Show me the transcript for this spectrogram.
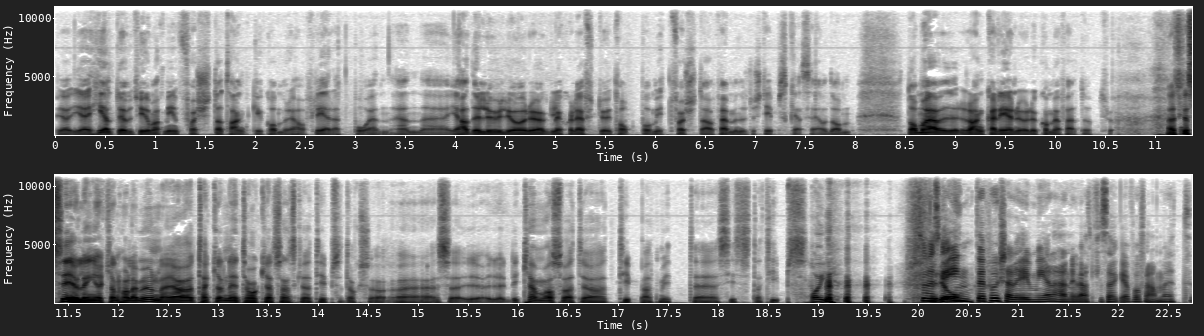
Jag, jag är helt övertygad om att min första tanke kommer jag ha fler rätt på än, än eh, Jag hade Luleå, Rögle, Skellefteå i topp på mitt första fem minuters tips kan jag säga. Och de, de har jag rankat ner nu och det kommer jag få äta upp tror jag. Jag ska se hur länge jag kan hålla mig undan. Jag tackade nej till Hockeyallsvenska tipset också. Eh, Så eh, det kan vara så att jag har tippat mitt eh, sista tips. Oj! Så vi ska inte pusha dig mer här nu att försöka få fram ett,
